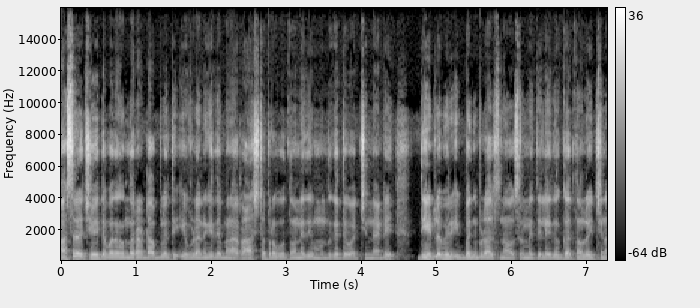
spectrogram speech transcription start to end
ఆసరా చేత పథకం ద్వారా డబ్బులు అయితే ఇవ్వడానికి అయితే మన రాష్ట్ర ప్రభుత్వం అనేది ముందుకైతే వచ్చిందండి. దీంట్లో మీరు ఇబ్బంది పడాల్సిన అవసరం అయితే లేదు. గతంలో ఇచ్చిన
